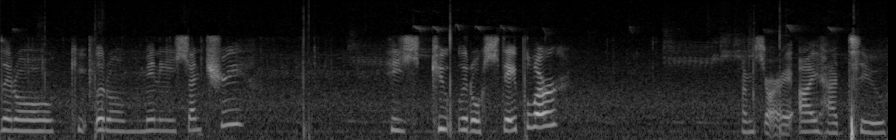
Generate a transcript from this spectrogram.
Little, cute little mini sentry. His cute little stapler. I'm sorry, I had to.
